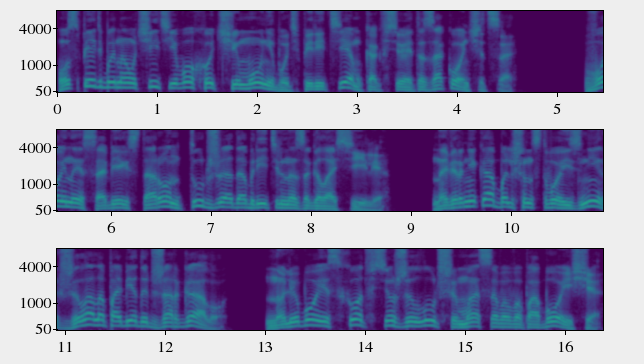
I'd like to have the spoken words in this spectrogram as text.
Успеть бы научить его хоть чему-нибудь перед тем, как все это закончится. Войны с обеих сторон тут же одобрительно заголосили. Наверняка большинство из них желало победы Джаргалу, но любой исход все же лучше массового побоища,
